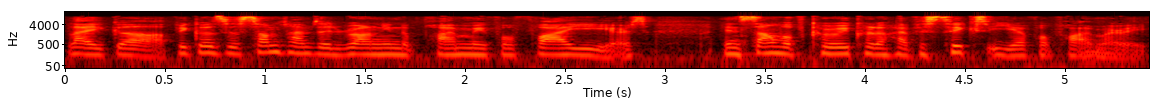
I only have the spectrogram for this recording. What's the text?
like uh, because sometimes they run in the primary for five years, and some of curriculum have six year for primary.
